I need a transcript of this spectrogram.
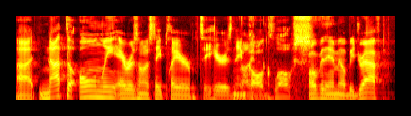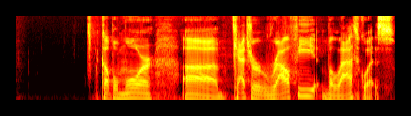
Uh, not the only Arizona State player to hear his name Not called close. over the MLB draft. A couple more. Uh, catcher Ralphy Velazquez,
